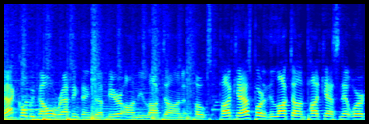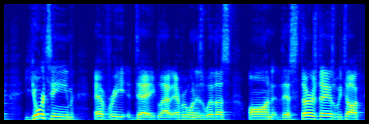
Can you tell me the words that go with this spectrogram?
Back. Colby Powell wrapping things up here on the Locked On Pokes podcast, part of the Locked On Podcast Network, your team every day. Glad everyone is with us on this Thursday as we talk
